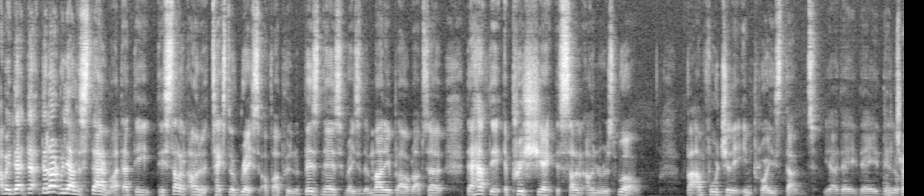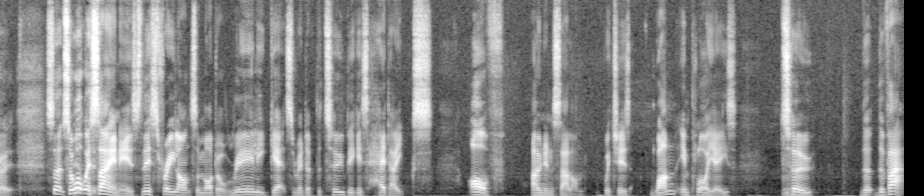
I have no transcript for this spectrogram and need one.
I mean, they, they, they don't really understand, right, that the, the salon owner takes the risk of opening a business, raising the money, blah, blah, blah. So they have to appreciate the salon owner as well. But unfortunately, employees don't. Yeah, they, they, they look True. at it. So, so what we're saying is this freelancer model really gets rid of the two biggest headaches of owning a salon, which is one, employees, Mm-hmm. two, the the VAT,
